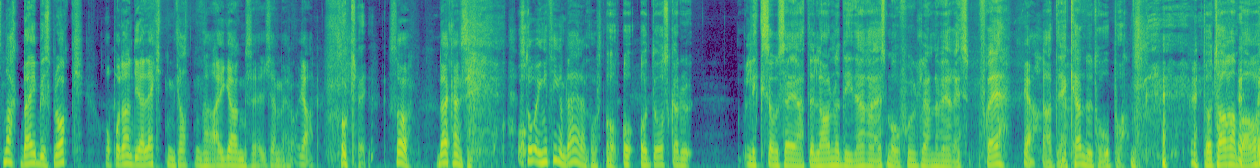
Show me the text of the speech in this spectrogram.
snakk babyspråk, og på den dialekten katten har eieren kommer fra. Ja. Okay. Så der kan jeg si står ingenting om det i rapporten. Og, og, og da skal du liksom si at la nå de der småfuglene være i fred. Ja. det kan du tro på. Da tar han bare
